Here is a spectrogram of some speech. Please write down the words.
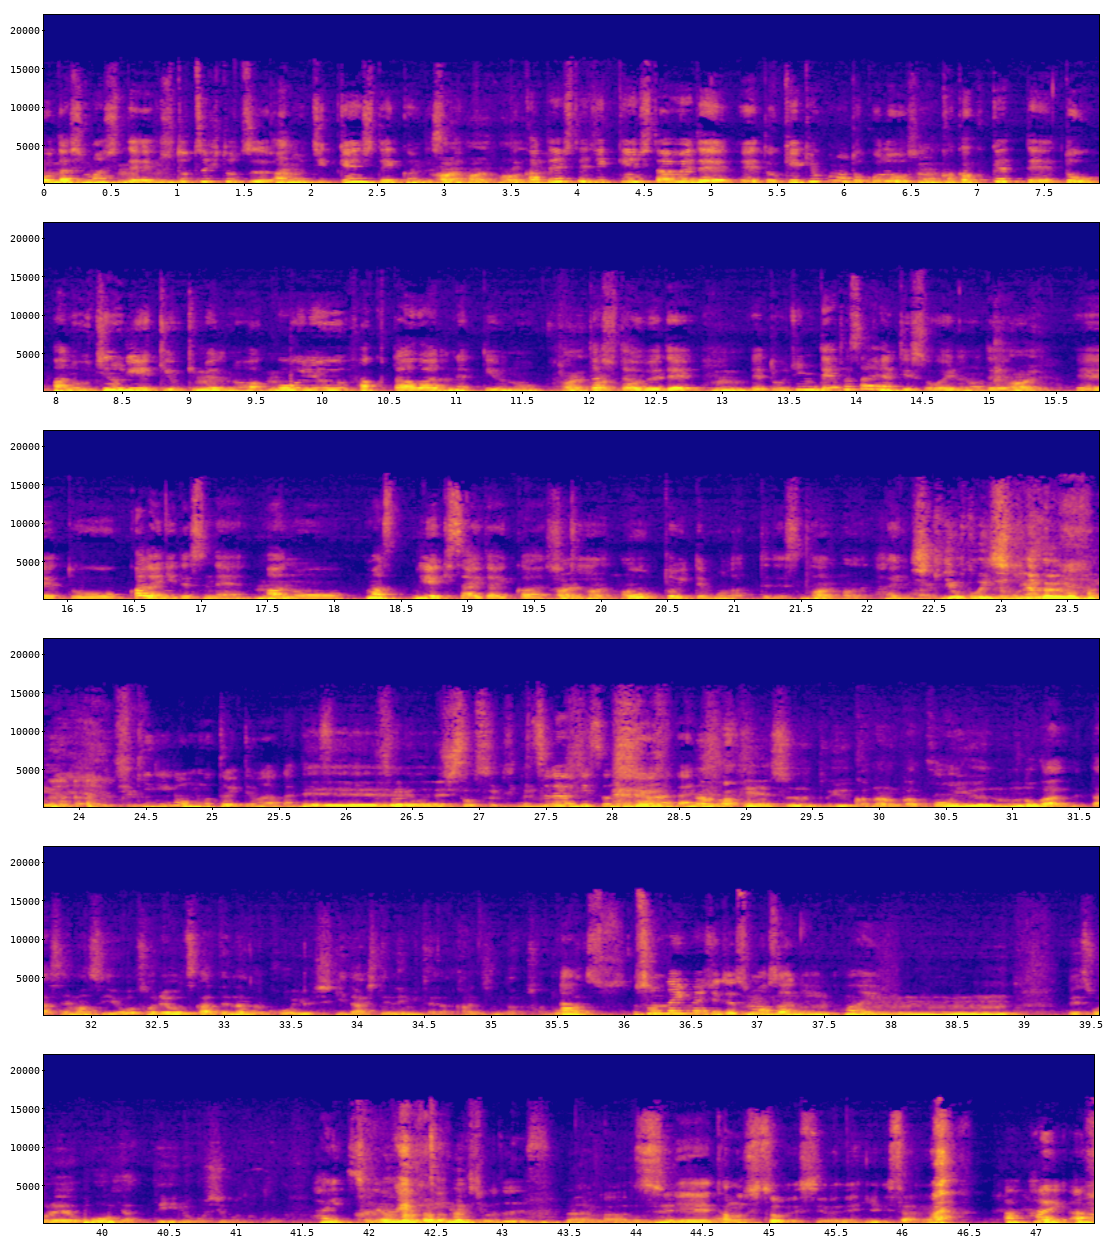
を出しまして、一つ一つあのうん実験していくんですね。で仮定して実験した上で、えっ、と結局のところその価格決定と、あのうちの利益を決めるのはうん。こういうファクターがあるねっていうのを出した上で、うん。えっ、とうちにデータサイエンティストがいるので。はい。えー、と彼にですね、うん。あのまあ、利益最大化式を解いてもらってですね、はい。はいはい。式を解いてもらう 式理論も解いてもらう感じです、えー。それを実装するみたいな。それを実装するような感じ。なんか変数というかなんかこういうのが出せますよ。それを使ってなんかこういう式出してねみたいな感じになるんですか？どうなんあですか？そんなイメージですまさに。うん。はい。うーん。でそれをやっているお仕事と。はいそれをやっている仕事です。なるほどすげえ楽しそうですよねゆりさんがあはいあ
